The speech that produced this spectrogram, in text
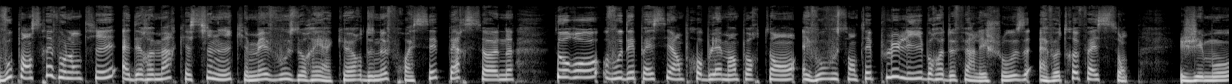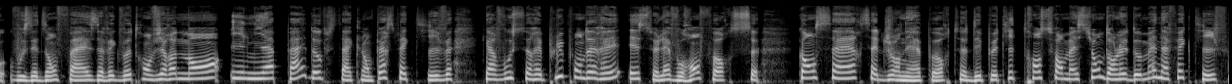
Vous penserez volontiers à des remarques cyniques, mais vous aurez à cœur de ne froisser personne. Taureau, vous dépassez un problème important et vous vous sentez plus libre de faire les choses à votre façon. Gémeaux, vous êtes en phase avec votre environnement, il n'y a pas d'obstacle en perspective car vous serez plus pondéré et cela vous renforce. Cancer, cette journée apporte des petites transformations dans le domaine affectif.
